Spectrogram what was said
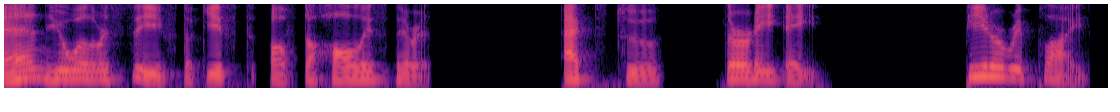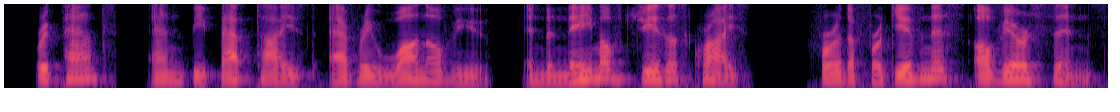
and you will receive the gift of the Holy Spirit. Acts 2 38. Peter replied, Repent and be baptized, every one of you, in the name of Jesus Christ, for the forgiveness of your sins,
